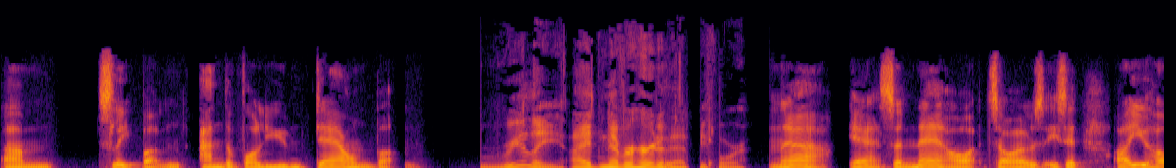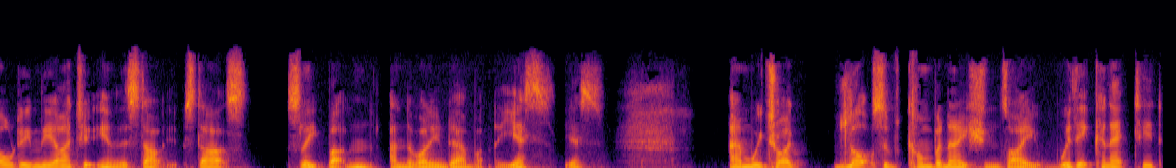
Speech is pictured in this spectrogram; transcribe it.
um, sleep button and the volume down button. Really? I had never heard of that before. Now, yeah. So now, so I was. He said, "Are you holding the iTunes, you know, the start start sleep button and the volume down button?" Yes, yes. And we tried lots of combinations. I with it connected,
